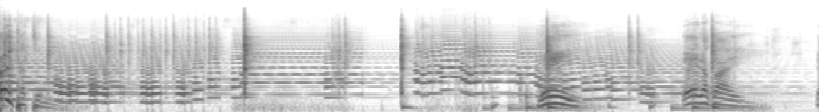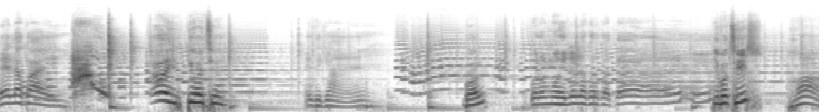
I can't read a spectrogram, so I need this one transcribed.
এই এই এই লকাই এই লকাই এই কি হয়েছে? এদিকে আয়। বল। কোনো মহিলা লোকের কথা। কি বলছিস? হ্যাঁ।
